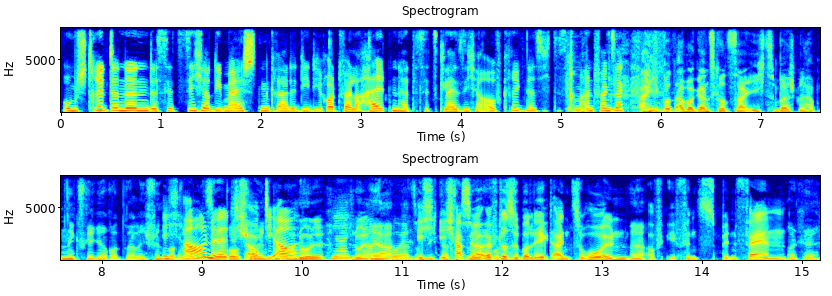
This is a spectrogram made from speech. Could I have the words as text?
Umstrittenen, das jetzt sicher die meisten, gerade die die Rottweiler halten, hat es jetzt gleich sicher aufgeregt, dass ich das am Anfang sage. Ah, Ich würde aber ganz kurz sagen, ich zum Beispiel habe nichts gegen Rottweiler. Ich finde Ich Rottweiler auch nicht. super Ich schön. finde die auch. Null. Ja, ich Null. Ja, cool. also- ich nicht, ich habe mir so öfters überlegt, einen zu holen. Ja. Auf, ich find's, bin Fan. Okay.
